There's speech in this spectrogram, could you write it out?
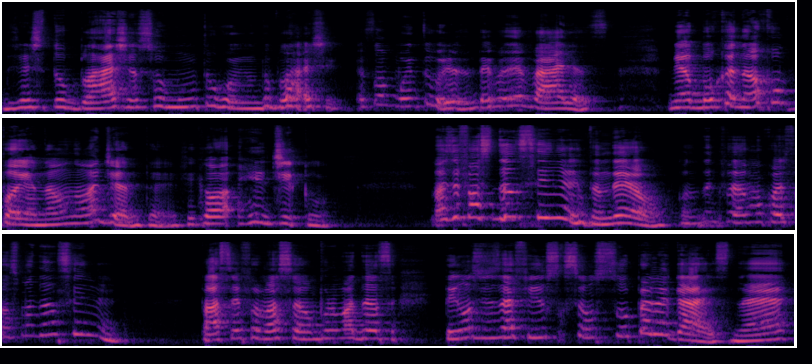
gente, dublagem, eu sou muito ruim em dublagem. Eu sou muito ruim, eu tentei fazer várias. Minha boca não acompanha, não, não adianta. Fica ridículo. Mas eu faço dancinha, entendeu? Quando tem que fazer alguma coisa, eu faço uma dancinha. Passo a informação por uma dança. Tem uns desafios que são super legais, né?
